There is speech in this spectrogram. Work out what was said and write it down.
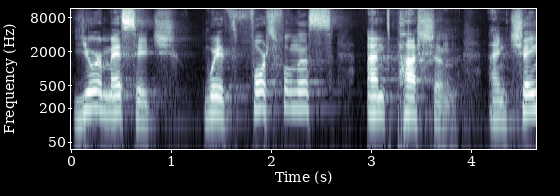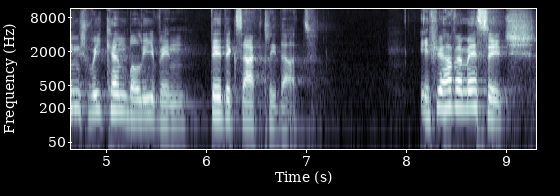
your message with forcefulness and passion, and Change We Can Believe In did exactly that. If you have a message,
